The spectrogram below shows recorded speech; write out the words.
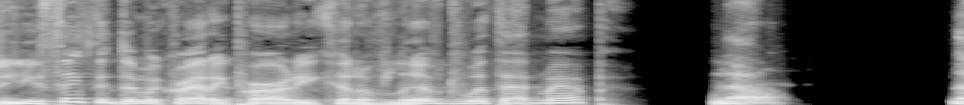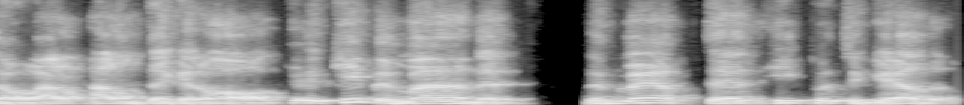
Do you think the Democratic Party could have lived with that map? No, no, I don't. I don't think at all. Keep in mind that the map that he put together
